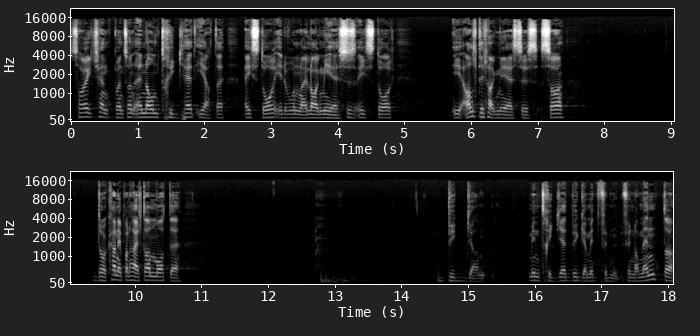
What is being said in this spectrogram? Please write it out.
så har jeg kjent på en sånn enorm trygghet i at jeg står i det vonde i lag med Jesus. Jeg står i alt i lag med Jesus. Så da kan jeg på en helt annen måte bygge min trygghet, bygge mitt fundament da,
